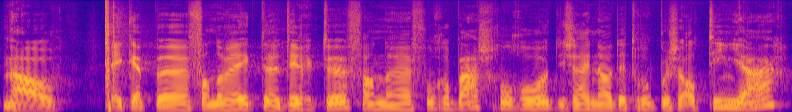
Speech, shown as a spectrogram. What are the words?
Nou, ik heb uh, van de week de directeur van uh, vroeger basisschool gehoord. Die zei, nou, dit roepen ze al tien jaar.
